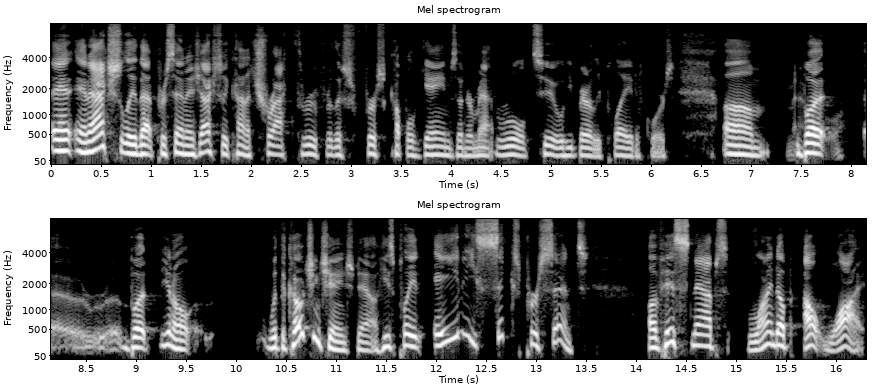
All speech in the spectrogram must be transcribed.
and, and actually that percentage actually kind of tracked through for this first couple games under Matt Rhule, too. He barely played, of course, um, but uh, but you know with the coaching change now, he's played 86% of his snaps lined up out wide.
